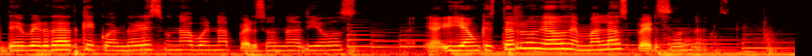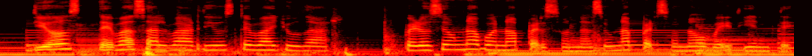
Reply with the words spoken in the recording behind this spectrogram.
De verdad que cuando eres una buena persona, Dios, y aunque estés rodeado de malas personas, Dios te va a salvar, Dios te va a ayudar. Pero sé una buena persona, sé una persona obediente,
